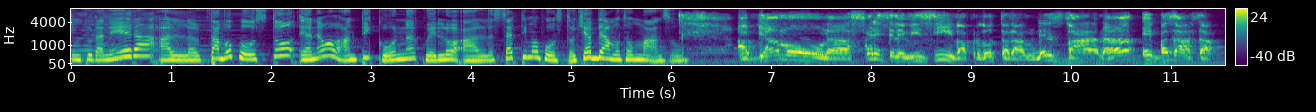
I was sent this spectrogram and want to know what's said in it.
Cintura nera all'ottavo posto e andiamo avanti con quello al settimo posto. Chi abbiamo Tommaso? Abbiamo una serie televisiva prodotta da Nelvana e basata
